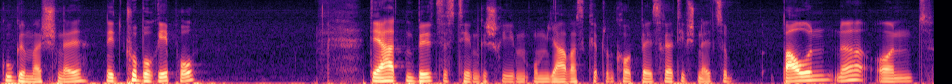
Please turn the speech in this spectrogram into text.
Google mal schnell. Ne, Turbo Repo. Der hat ein Bildsystem geschrieben, um JavaScript und Codebase relativ schnell zu bauen, ne? Und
